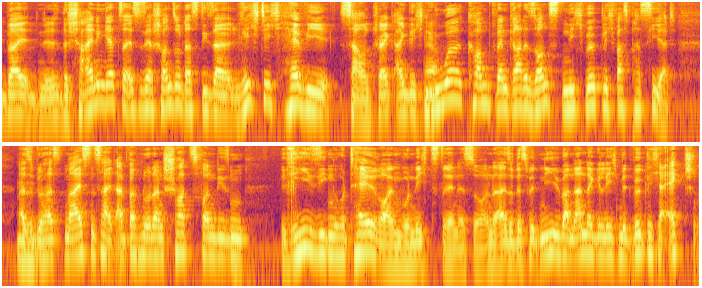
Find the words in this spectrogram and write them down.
bei The Shining jetzt, da ist es ja schon so, dass dieser richtig heavy Soundtrack eigentlich ja. nur kommt, wenn gerade sonst nicht wirklich was passiert. Also mhm. du hast meistens halt einfach nur dann Shots von diesem riesigen Hotelräumen, wo nichts drin ist. So. Und also das wird nie übereinander gelegt mit wirklicher Action.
